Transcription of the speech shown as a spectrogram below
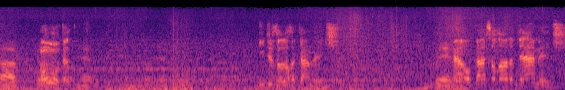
Uh, oh, God. Oh, that- got hit. He does a lot of damage. Mm-hmm. Really. Now, that's a lot of damage.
